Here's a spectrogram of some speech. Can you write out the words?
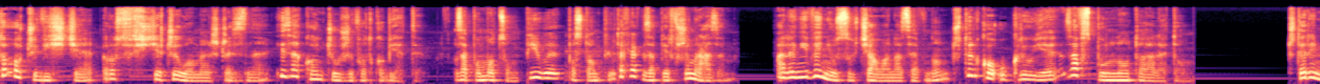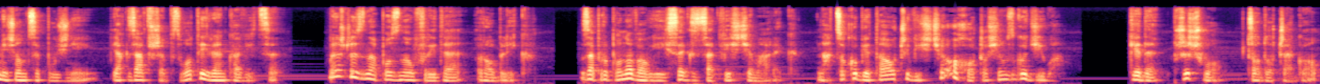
To oczywiście rozwścieczyło mężczyznę i zakończył żywot kobiety. Za pomocą piły postąpił tak jak za pierwszym razem, ale nie wyniósł ciała na zewnątrz, tylko ukrył je za wspólną toaletą. Cztery miesiące później, jak zawsze w złotej rękawicy, mężczyzna poznał Fridę Roblik. Zaproponował jej seks za 200 marek, na co kobieta oczywiście ochoczo się zgodziła. Kiedy przyszło co do czego,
